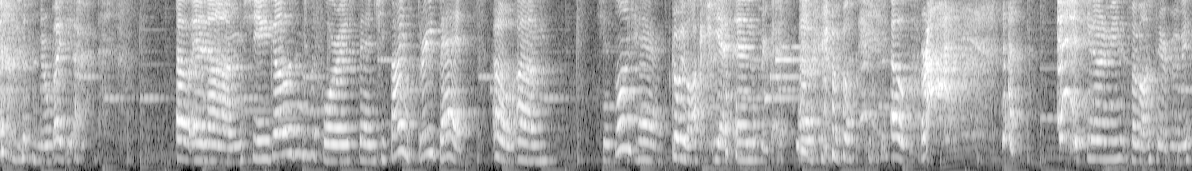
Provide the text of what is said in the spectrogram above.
No idea. no idea. Oh, and um, she goes into the forest and she finds three beds. Oh, um, She has blonde hair. Goldilocks. Yes, and the three bears. Oh, Oh, rah! you know what I mean? It's my mom's favorite movie.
